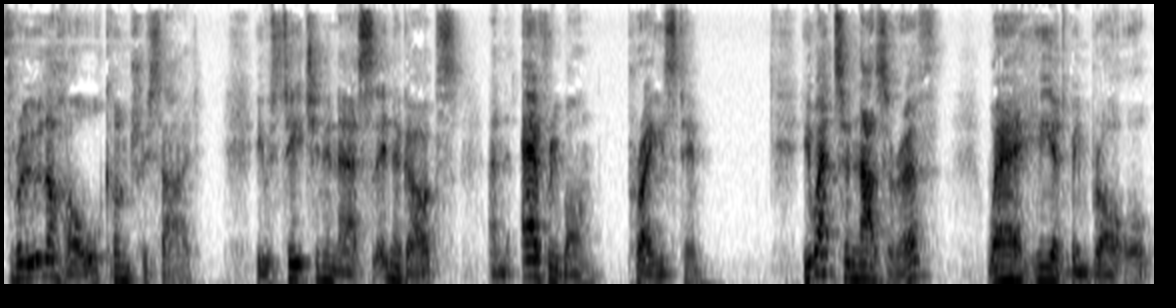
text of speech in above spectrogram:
through the whole countryside. He was teaching in their synagogues and everyone praised him. He went to Nazareth where he had been brought up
